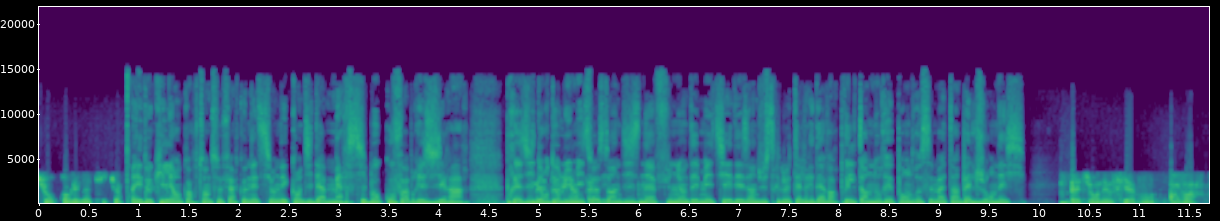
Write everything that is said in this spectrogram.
toujours problématique. Et donc, il y a encore temps de se faire connaître si on est candidat. Merci beaucoup, Fabrice Girard, président de, l'UMI 79, Union des métiers et des industries de l'hôtellerie, d'avoir pris le temps de nous répondre ce matin. Belle journée. Belle journée aussi à vous. Au revoir.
